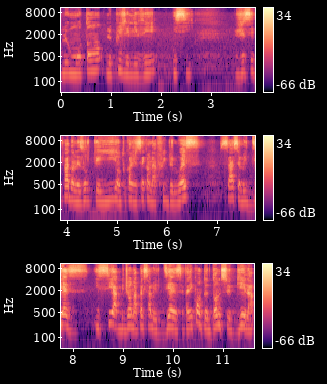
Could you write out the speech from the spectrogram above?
le montant le plus élevé ici. Je ne sais pas dans les autres pays, en tout cas je sais qu'en Afrique de l'Ouest, ça c'est le dièse. Ici à Abidjan, on appelle ça le dièse. C'est-à-dire qu'on te donne ce biais là,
